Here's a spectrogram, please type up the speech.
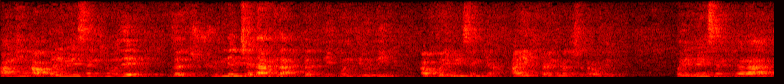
आणि अपरिमेय संख्येमध्ये जर शून्य छेद असला तर ती कोणती होती? अपरिमेय संख्या. हा एक फरक लक्षात राहू दे. परिमेय संख्याला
